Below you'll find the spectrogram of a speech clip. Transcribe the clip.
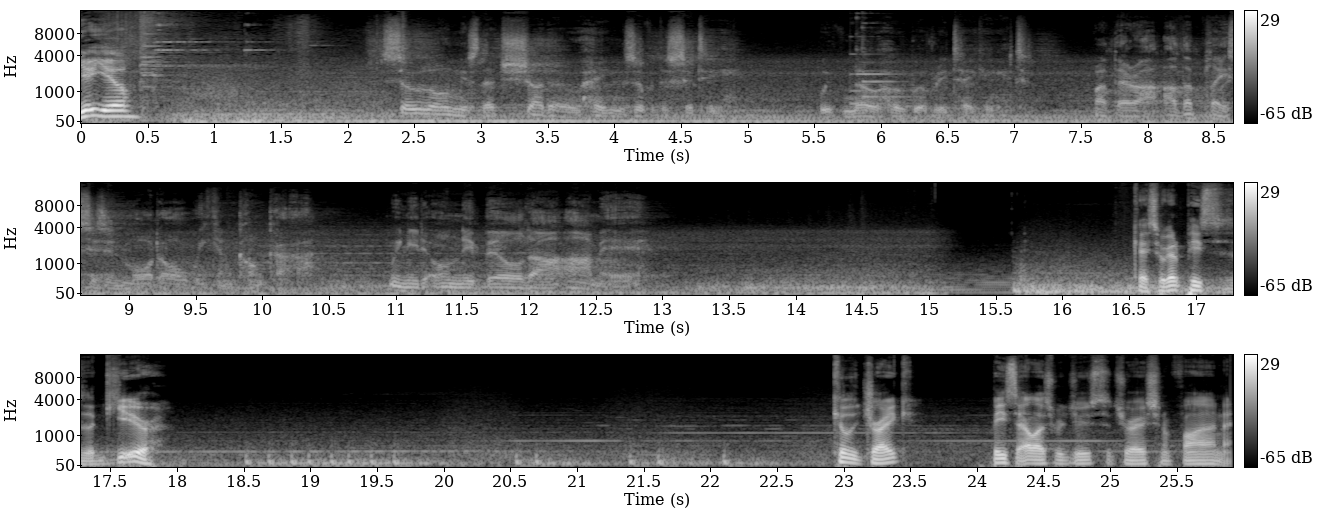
Yeah, yeah. So long as that shadow hangs over the city, we've no hope of retaking it. But there are other places in Mordor we can conquer. We need only build our army. Okay, so we got pieces of gear. Kill the Drake. Beast allies reduce the duration of fire. Nah.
